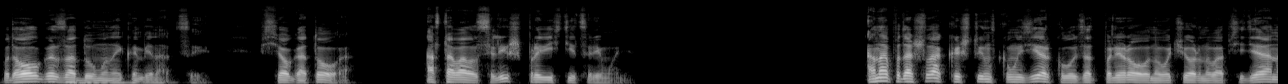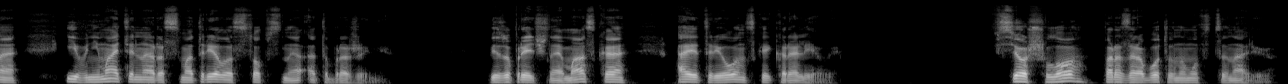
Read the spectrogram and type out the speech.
в долго задуманной комбинации. Все готово. Оставалось лишь провести церемонию. Она подошла к кыштымскому зеркалу из отполированного черного обсидиана и внимательно рассмотрела собственное отображение. Безупречная маска аэтрионской королевы. Все шло по разработанному сценарию.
